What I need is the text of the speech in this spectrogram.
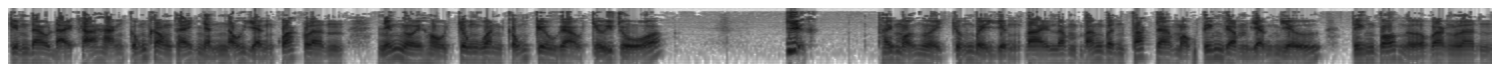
kim đao đại khả hãn cũng không thể nhịn nổi giận quát lên, những người hồ chung quanh cũng kêu gào chửi rủa. Giết! Thấy mọi người chuẩn bị dừng tay, Lâm Bán Vinh phát ra một tiếng gầm giận dữ, tiếng vó ngựa vang lên,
